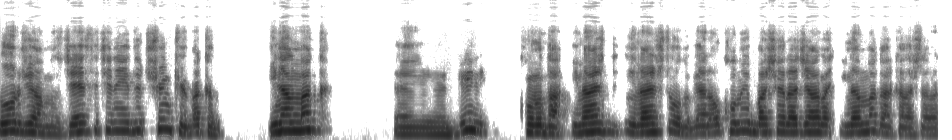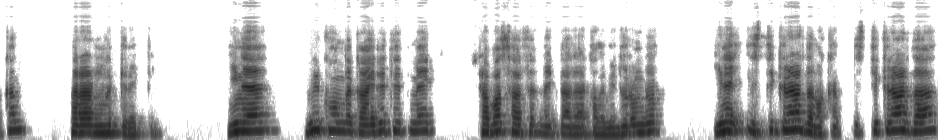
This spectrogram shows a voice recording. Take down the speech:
doğru cevabımız C seçeneğidir. Çünkü bakın inanmak e, bir konuda inanç, inançlı olup yani o konuyu başaracağına inanmak arkadaşlar bakın kararlılık gerektirir. Yine bir konuda gayret etmek, çaba sarf etmekle alakalı bir durumdur. Yine istikrar da bakın istikrar da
